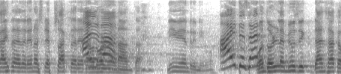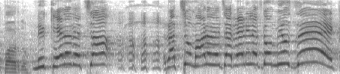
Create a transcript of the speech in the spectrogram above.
ಕಾಯ್ತಾ ಇದಾರೆ ಏನೋ ಸ್ಟೆಪ್ಸ್ ಹಾಕ್ತಾರೆ ನಾವು ಅಲ್ವಾ? ನೋಡೋಣ ಅಂತ. ನೀವೇನ್ರಿ ನೀವು? ಆಯ್ತು ಸರ್. ಒಂದ್ ಒಳ್ಳೆ ಮ್ಯೂಸಿಕ್ ಡ್ಯಾನ್ಸ್ ಹಾಕಪ್ಪ ಅವ್ರದ್ದು ನೀವು ಕೇಳೋದೆ ರಚ್ಚು ಮಾಡೋದು ರೆಡಿ ಲೆಟ್ಸ್ ಗೋ ಮ್ಯೂಸಿಕ್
